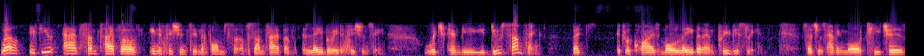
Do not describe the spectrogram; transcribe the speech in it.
Well, if you add some type of inefficiency in the forms of some type of labor inefficiency, which can be you do something, but it requires more labor than previously, such as having more teachers,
